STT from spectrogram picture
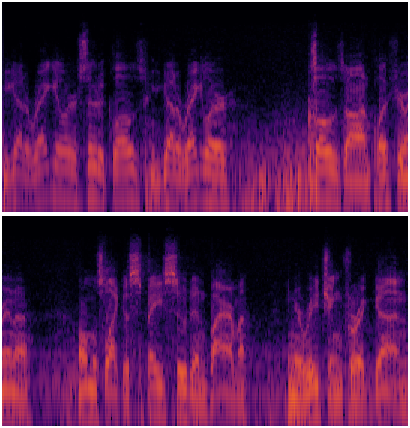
you got a regular suit of clothes, you got a regular clothes on, plus you're in a almost like a spacesuit environment, and you're reaching for a gun.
